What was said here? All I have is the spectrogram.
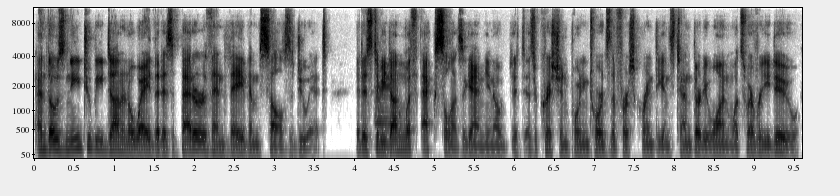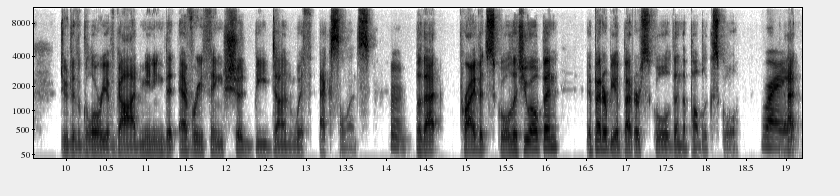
And those need to be done in a way that is better than they themselves do it. It is to right. be done with excellence. Again, you know, as a Christian pointing towards the first Corinthians 10 31, whatsoever you do, do to the glory of God, meaning that everything should be done with excellence. Hmm. So that private school that you open, it better be a better school than the public school. Right. That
